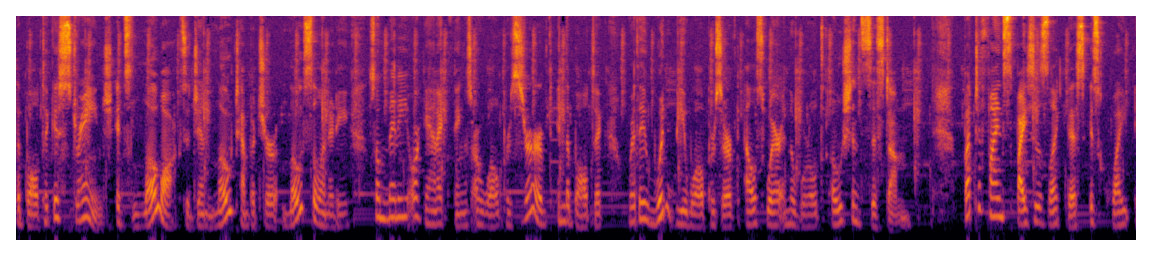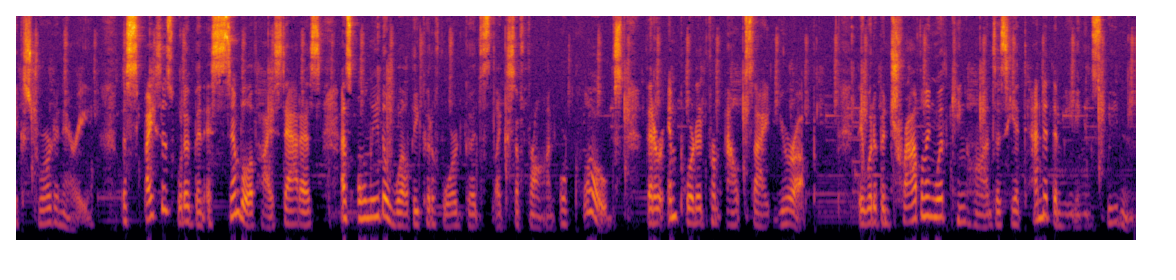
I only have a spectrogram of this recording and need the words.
The Baltic is strange. It's low oxygen, low temperature, low salinity, so many organic things are well preserved in the Baltic where they wouldn't be well preserved elsewhere in the world's ocean system. But to find spices like this is quite extraordinary. The spices would have been a symbol of high status, as only the wealthy could afford goods like saffron or cloves that are imported from outside Europe. They would have been traveling with King Hans as he attended the meeting in Sweden.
